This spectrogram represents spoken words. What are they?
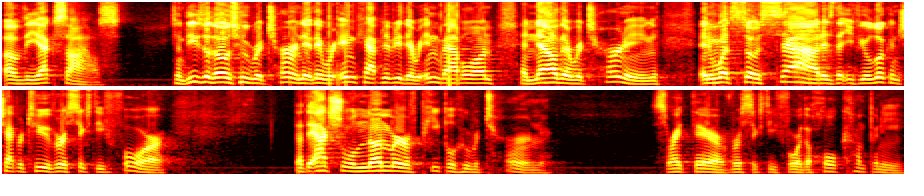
of the exiles. So these are those who returned. They, they were in captivity, they were in Babylon, and now they're returning. And what's so sad is that if you look in chapter 2, verse 64, that the actual number of people who return, it's right there, verse 64, the whole company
